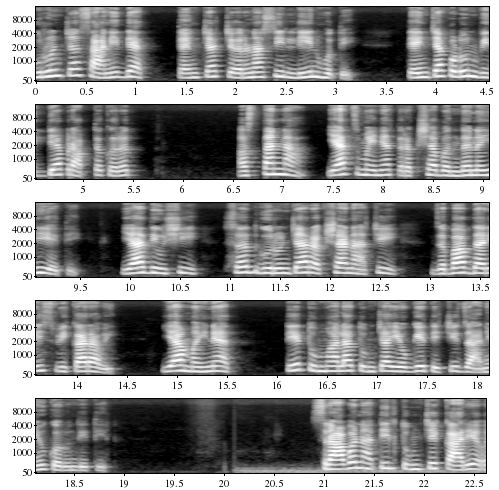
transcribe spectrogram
गुरूंच्या सानिध्यात त्यांच्या चरणाशी लीन होते. त्यांच्याकडून विद्या प्राप्त करत असताना याच महिन्यात रक्षाबंधनही येते. या दिवशी सद्गुरूंच्या रक्षणाची जबाबदारी स्वीकारावी. या महिन्यात ते तुम्हाला तुमच्या योग्यतेची जाणीव करून देतील. श्रावणातील तुमचे कार्य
